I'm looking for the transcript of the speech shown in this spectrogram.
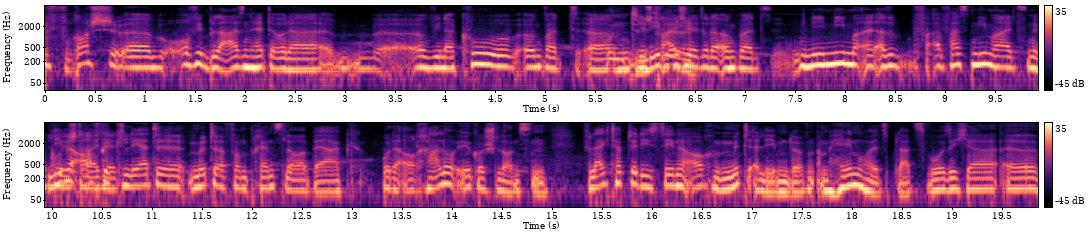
Frosch äh, aufgeblasen hätte oder äh, irgendwie einer Kuh irgendwas ähm, Und gestreichelt oder irgendwas. Nie, niemals, also fa fast niemals eine Kuh Liebe gestreichelt. aufgeklärte Mütter vom Prenzlauer Berg oder auch Hallo Ökoschlonzen. Vielleicht habt ihr die Szene auch miterleben dürfen am Helmholtzplatz, wo sich ja äh,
